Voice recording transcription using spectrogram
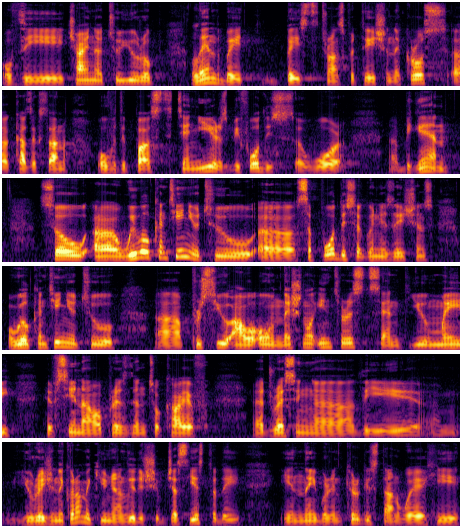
of the China to Europe land-based transportation across uh, Kazakhstan over the past 10 years before this uh, war began. So uh, we will continue to uh, support these organizations. We will continue to uh, pursue our own national interests. And you may have seen our President Tokayev addressing uh, the um, Eurasian Economic Union leadership just yesterday in neighboring Kyrgyzstan, where he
